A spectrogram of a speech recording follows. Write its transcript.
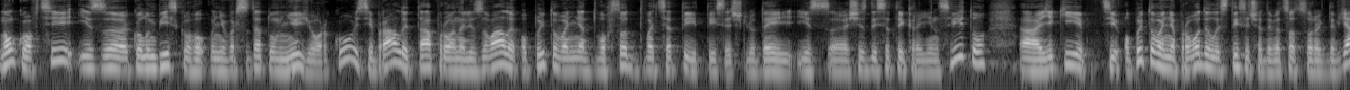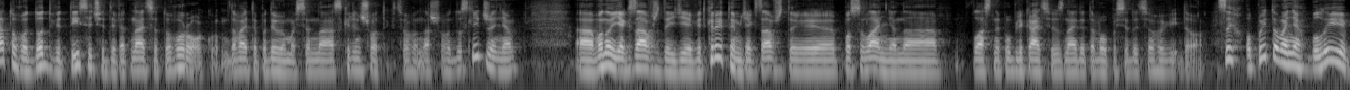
Науковці із Колумбійського університету в Нью-Йорку зібрали та проаналізували опитування 220 тисяч людей із 60 країн світу, е, які ці опитування проводили з 1949 до 2019 року. Давайте подивимося на скріншотик цього нашого дослідження. Е, Воно, як завжди, є відкритим, як завжди, посилання на власне публікацію знайдете в описі до цього відео. В цих опитуваннях були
